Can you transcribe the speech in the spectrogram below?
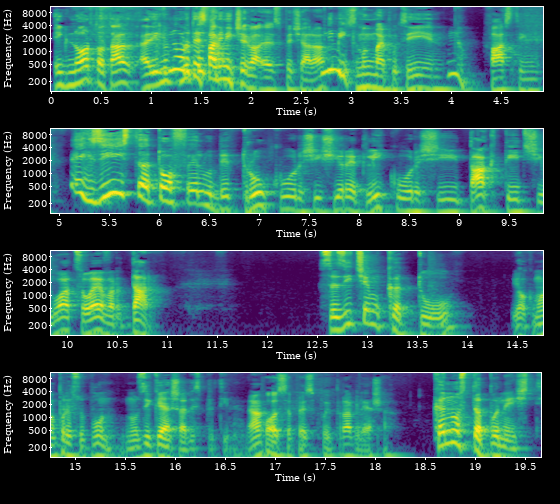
Ignor total? Adică nu, Ignor nu trebuie să total. fac nimic ceva special, a? Nimic. Să mânc mai puțin? Nu. Fasting? Există tot felul de trucuri și și retlicuri și tactici și whatsoever, dar să zicem că tu, eu acum presupun, nu zic că e așa despre tine, da? Poți să presupui, probabil e așa. Că nu stăpânești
